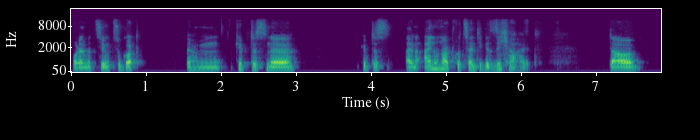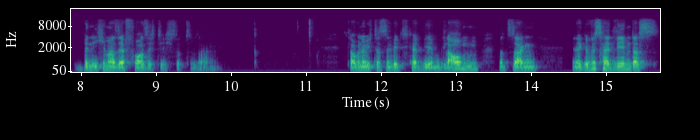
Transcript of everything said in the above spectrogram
oder in Beziehung zu Gott ähm, gibt es eine, gibt es eine 100%ige Sicherheit. Da bin ich immer sehr vorsichtig sozusagen. Ich glaube nämlich, dass in Wirklichkeit wir im Glauben sozusagen in der Gewissheit leben, dass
